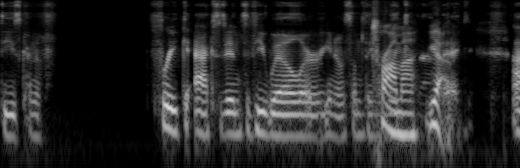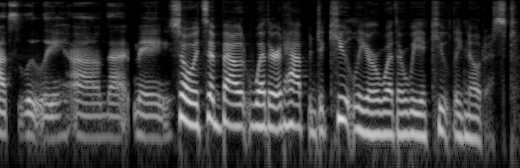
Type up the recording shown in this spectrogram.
these kind of freak accidents, if you will, or you know something trauma. Really yeah, absolutely. Um, that may. So it's about whether it happened acutely or whether we acutely noticed.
